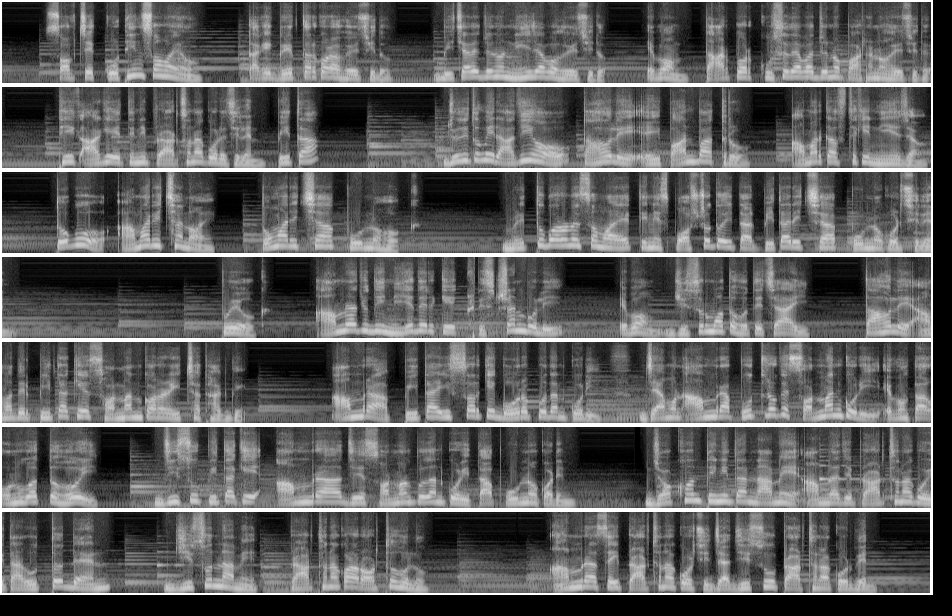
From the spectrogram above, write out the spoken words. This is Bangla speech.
সবচেয়ে কঠিন সময়েও তাকে গ্রেপ্তার করা হয়েছিল, বিচারের জন্য নিয়ে যাওয়া হয়েছিল এবং তারপর কুশে দেওয়ার জন্য পাঠানো হয়েছিল। ঠিক আগে তিনি প্রার্থনা করেছিলেন, পিতা, যদি তুমি রাজি হও, তাহলে এই পানপাত্র আমার কাছ থেকে নিয়ে যাও। তবুও আমার ইচ্ছা নয়, তোমার ইচ্ছা পূর্ণ হোক। মৃত্যুবরণের সময় তিনি স্পষ্টতই তার পিতার ইচ্ছা পূর্ণ করছিলেন। প্রয়োগ, আমরা যদি নিজেদেরকে খ্রিস্টান বলি এবং যিশুর মতো হতে চাই, তাহলে আমাদের পিতাকে সম্মান করার ইচ্ছা থাকবে। আমরা পিতা ঈশ্বরকে গৌরব প্রদান করি, যেমন আমরা পুত্রকে সম্মান করি এবং তার অনুগত্য হই। যিশু পিতাকে আমরা যে সম্মান প্রদান করি তা পূর্ণ করেন। যখন তিনি তার নামে আমরা যে প্রার্থনা করি তার উত্তর দেন, যিশুর নামে প্রার্থনা করার অর্থ হলো, আমরা সেই প্রার্থনা করছি যা যিশু প্রার্থনা করবেন।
